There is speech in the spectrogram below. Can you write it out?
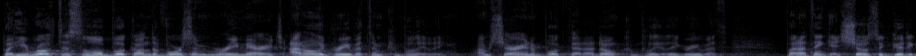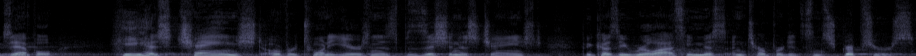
But he wrote this little book on divorce and remarriage. I don't agree with him completely. I'm sharing a book that I don't completely agree with. But I think it shows a good example. He has changed over 20 years, and his position has changed because he realized he misinterpreted some scriptures.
